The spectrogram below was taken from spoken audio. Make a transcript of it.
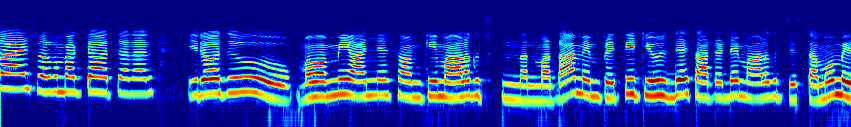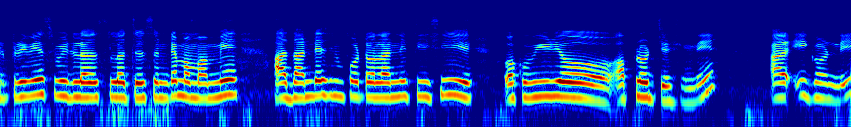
Guys welcome back to our channel ఈరోజు మా మమ్మీ ఆంజనేయ స్వామికి మాల గుచ్చుతుంది అనమాట మేము ప్రతి ట్యూస్డే సాటర్డే మాల గుచ్చిస్తాము. మీరు ప్రీవియస్ వీడియోస్లో చూస్తుంటే మా మమ్మీ ఆ దండేసిన ఫోటోలన్నీ తీసి ఒక వీడియో అప్లోడ్ చేసింది. ఇగోండి.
